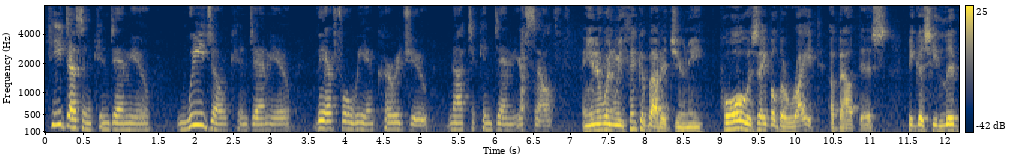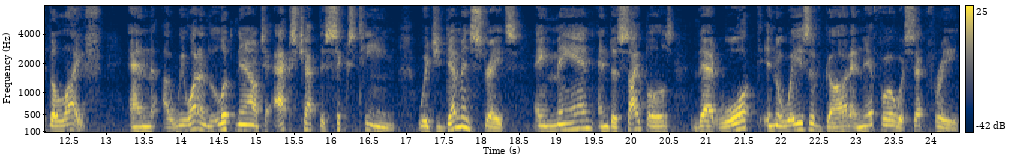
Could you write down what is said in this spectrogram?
He doesn't condemn you. We don't condemn you. Therefore, we encourage you not to condemn yourself. And you know, when we think about it, Junie, Paul was able to write about this because he lived the life. And uh, we want to look now to Acts chapter 16, which demonstrates a man and disciples that walked in the ways of God and therefore were set free.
